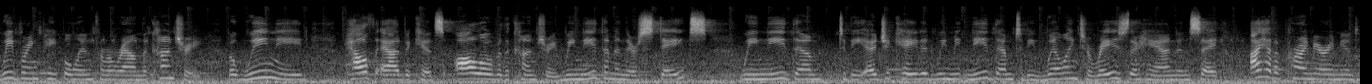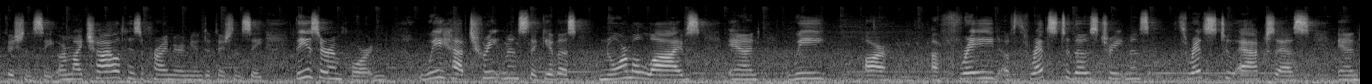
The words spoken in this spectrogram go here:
we bring people in from around the country, but we need health advocates all over the country. We need them in their states. We need them to be educated. We need them to be willing to raise their hand and say, I have a primary immune deficiency, or my child has a primary immune deficiency. These are important. We have treatments that give us normal lives, and we are afraid of threats to those treatments, threats to access, and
